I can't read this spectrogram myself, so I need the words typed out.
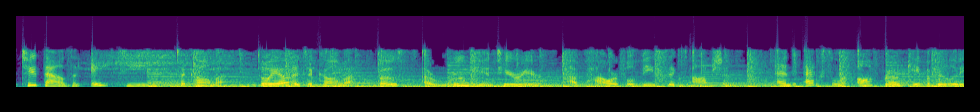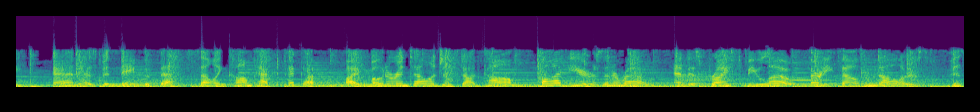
2018 Tacoma. Toyota Tacoma boasts a roomy interior, a powerful V6 option, and excellent off-road capability, and has been named the best-selling compact pickup by MotorIntelligence.com five years in a row, and is priced below $30,000. This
